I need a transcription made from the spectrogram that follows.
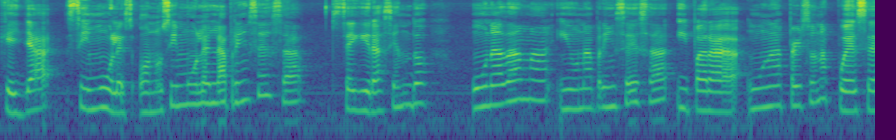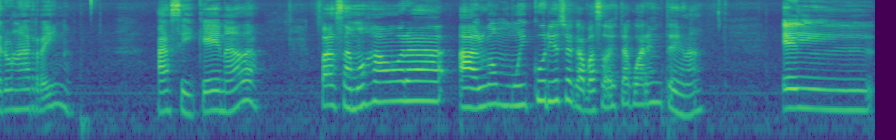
que ya simules o no simules la princesa, seguirá siendo una dama y una princesa y para unas personas puede ser una reina. Así que nada, pasamos ahora a algo muy curioso que ha pasado esta cuarentena. El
